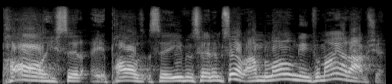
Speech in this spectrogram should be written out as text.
Paul, he said, Paul even said himself, I'm longing for my adoption.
